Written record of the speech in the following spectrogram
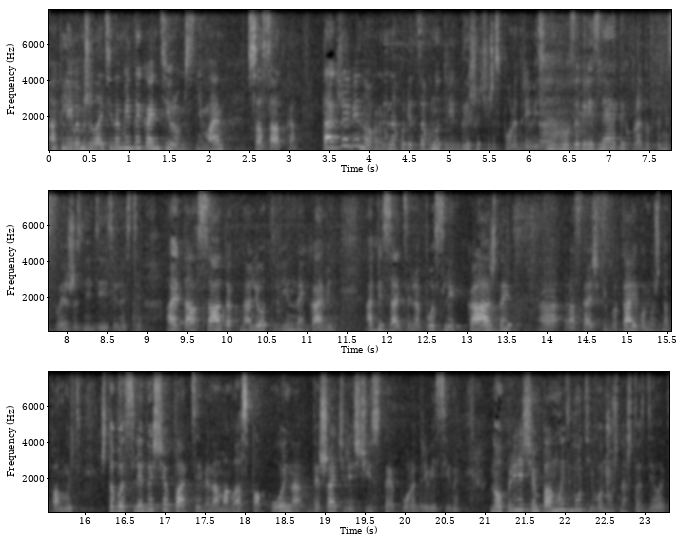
оклеиваем желатином и декантируем, снимаем с осадка. Также вино, когда находится внутри, дышит через поры древесины, но загрязняет их продуктами своей жизнедеятельности. А это осадок, налет, винный камень. Обязательно после каждой э, раскачки бута его нужно помыть, чтобы следующая партия вина могла спокойно дышать через чистые поры древесины. Но прежде чем помыть бут, его нужно что сделать?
